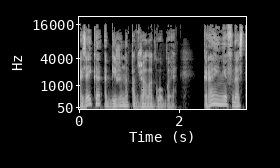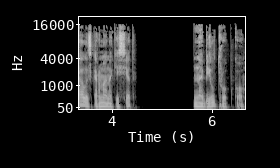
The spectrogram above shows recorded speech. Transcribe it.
Хозяйка обиженно поджала губы. Крайнев достал из кармана кисет, набил трубку.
